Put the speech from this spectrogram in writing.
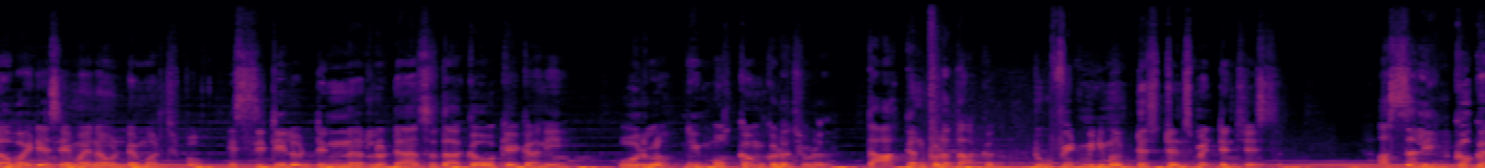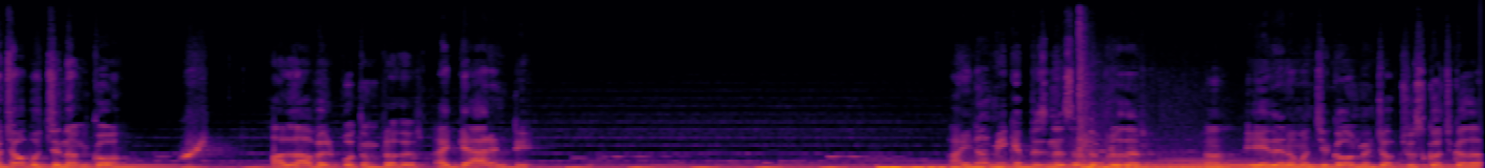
లవ్ ఐడియాస్ ఏమైనా ఉంటే మర్చిపో. ఈ సిటీలో డిన్నర్లు డాన్స్ దాకా ఓకే కానీ ఊర్లో నీ మొక్కం కూడా చూడదు. తాకని కూడా తాకదు. Two feet minimum distance maintain చేస్తుంది. అస్సలు ఇంకొక జాబ్ వచ్చింది అనుకో అలా వెళ్ళిపోతుంది బ్రదర్ ఐ గ్యారంటీ అయినా మీకే బిజినెస్ ఎందుకు బ్రదర్ ఏదైనా మంచి గవర్నమెంట్ జాబ్ చూసుకోవచ్చు కదా.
